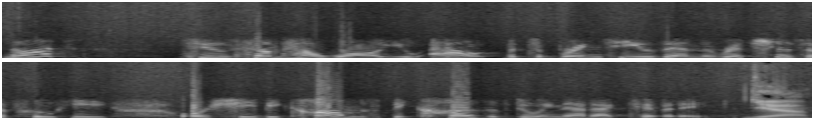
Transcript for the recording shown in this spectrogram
not to somehow wall you out, but to bring to you then the richness of who he or she becomes because of doing that activity. Yeah,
